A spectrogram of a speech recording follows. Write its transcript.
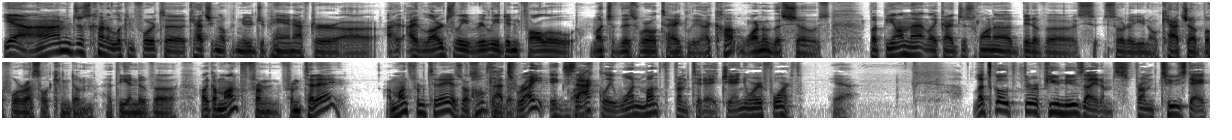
Yeah, I'm just kind of looking forward to catching up with New Japan after uh, I, I largely really didn't follow much of this World Tag League. I caught one of the shows, but beyond that, like I just want a bit of a s- sort of you know catch up before Wrestle Kingdom at the end of uh, like a month from from today. A month from today is Wrestle Oh, Kingdom. that's right. Exactly. One month from today, January 4th. Yeah. Let's go through a few news items from Tuesday.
